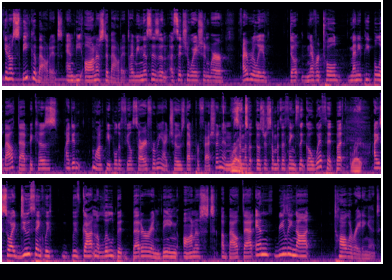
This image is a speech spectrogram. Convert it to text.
you know, speak about it and be honest about it. I mean, this isn't a situation where I really have don't, never told many people about that because I didn't want people to feel sorry for me. I chose that profession, and some of the, those are some of the things that go with it. But Right. I so I do think we've we've gotten a little bit better in being honest about that and really not tolerating it.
